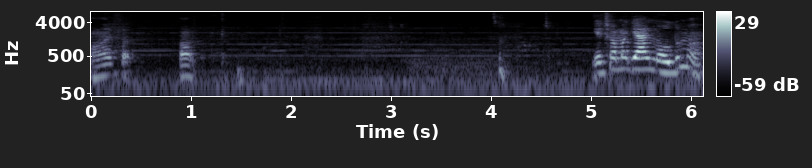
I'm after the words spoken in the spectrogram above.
Alfa. Al. Geç ama gelme oldu mu?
